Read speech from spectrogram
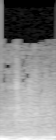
Executed.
